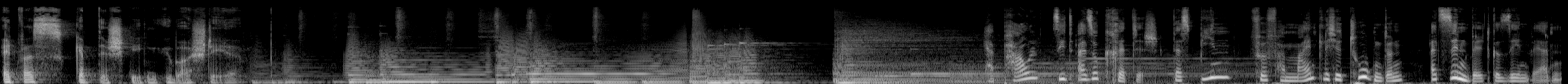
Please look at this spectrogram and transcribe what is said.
etwas skeptisch gegenüberstehe. Herr Paul sieht also kritisch, dass Bienen für vermeintliche Tugenden als Sinnbild gesehen werden.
